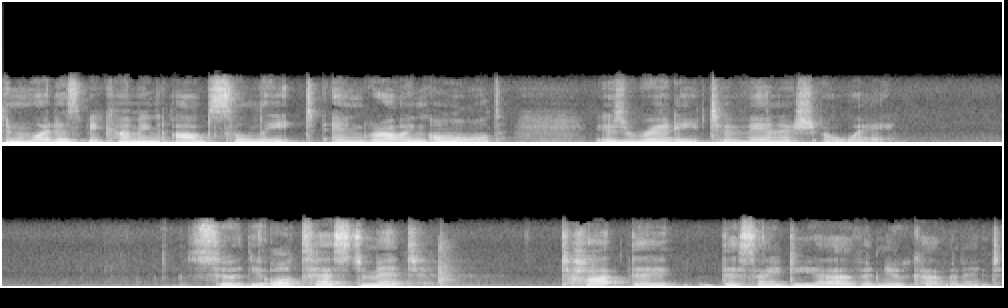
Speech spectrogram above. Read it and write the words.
And what is becoming obsolete and growing old is ready to vanish away. So the Old Testament taught the, this idea of a new covenant.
